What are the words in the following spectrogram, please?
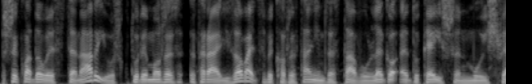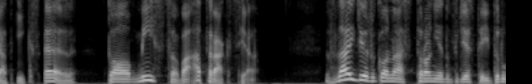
Przykładowy scenariusz, który możesz zrealizować z wykorzystaniem zestawu LEGO Education Mój Świat XL, to miejscowa atrakcja. Znajdziesz go na stronie 22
